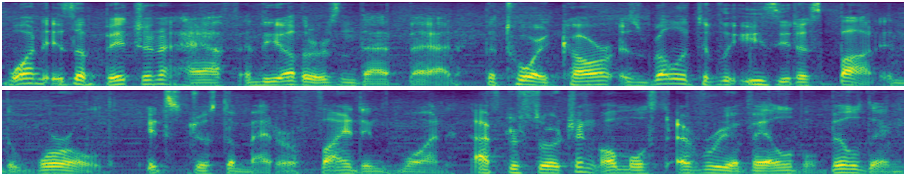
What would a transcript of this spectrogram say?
One is a bitch and a half and the other isn't that bad. The toy car is relatively easy to spot in the world. It's just a matter of finding one. After searching almost every available building,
